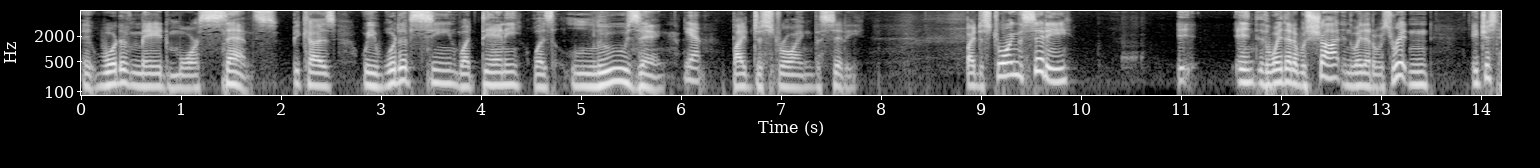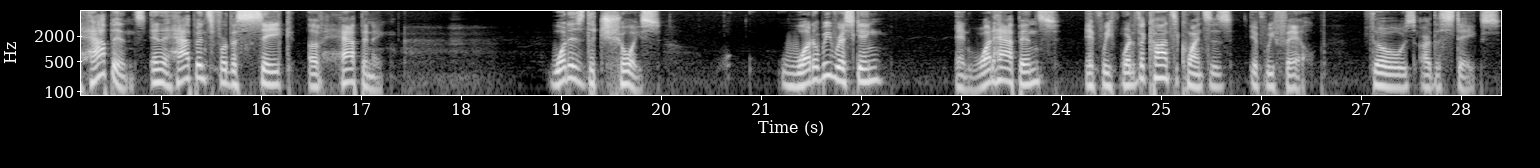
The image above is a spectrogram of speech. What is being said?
It would have made more sense because we would have seen what Dany was losing Yeah. by destroying the city. By destroying the city, it, in the way that it was shot and the way that it was written, It just happens, and it happens for the sake of happening. What is the choice? What are we risking? And what happens if we what are the consequences if we fail? Those are the stakes.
